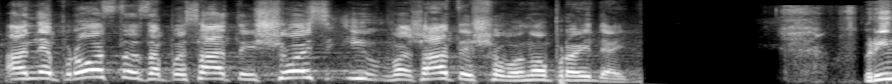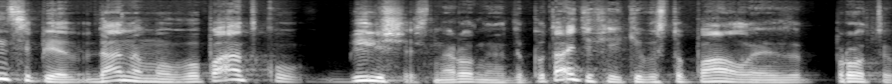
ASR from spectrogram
а не просто записати щось і вважати, що воно пройде. В принципі, в даному випадку більшість народних депутатів, які виступали проти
